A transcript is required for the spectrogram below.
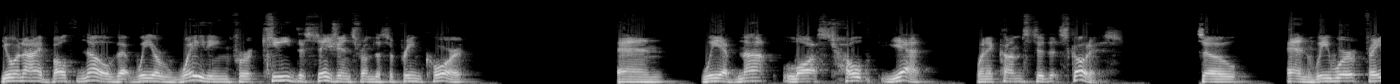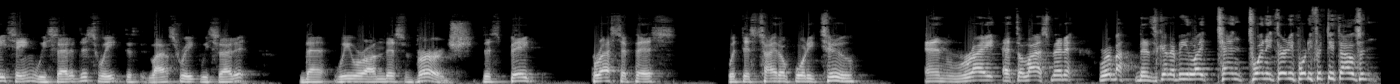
You and I both know that we are waiting for key decisions from the Supreme Court, and we have not lost hope yet when it comes to the SCOTUS. So, and we were facing, we said it this week, this, last week we said it, that we were on this verge, this big precipice with this Title 42 and right at the last minute, we're about, there's going to be like 10, 20, 30, 40, 50,000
